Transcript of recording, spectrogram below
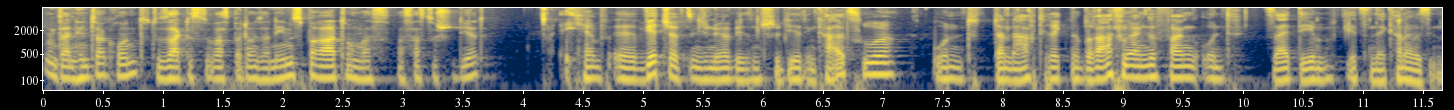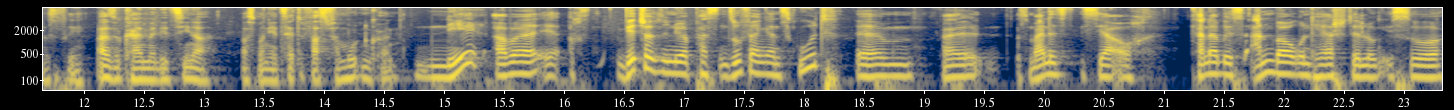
Und dein Hintergrund? Du sagtest, du warst bei der Unternehmensberatung. Was, was hast du studiert? Ich habe äh, Wirtschaftsingenieurwesen studiert in Karlsruhe und danach direkt eine Beratung angefangen und seitdem jetzt in der Cannabisindustrie. Also kein Mediziner was man jetzt hätte fast vermuten können. Nee, aber äh, ach, Wirtschaftsingenieur passt insofern ganz gut, ähm, weil aus meiner Sicht ist ja auch Cannabis-Anbau und Herstellung ist so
